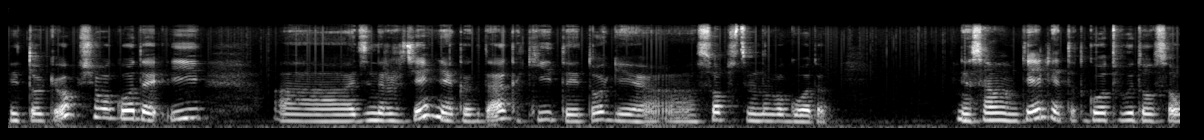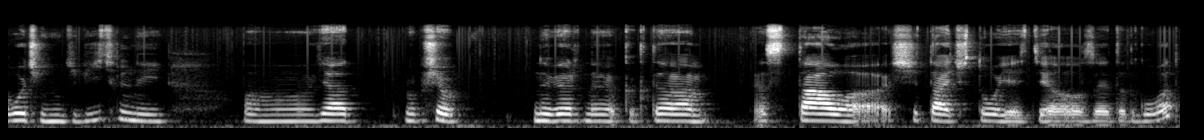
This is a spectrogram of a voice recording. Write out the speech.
итоги общего года, и э, день рождения, когда какие-то итоги э, собственного года. На самом деле этот год выдался очень удивительный. Э, я вообще, наверное, когда стала считать, что я сделала за этот год,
